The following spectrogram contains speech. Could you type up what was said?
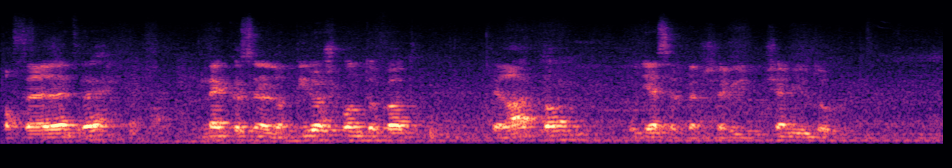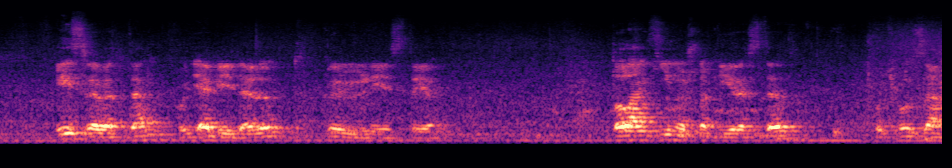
a feleletre, megköszönöd a piros pontokat, de láttam, hogy eszedben sem, sem jutok. Észrevettem, hogy ebéd előtt körülnéztél. Talán kínosnak érezted, hogy hozzám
